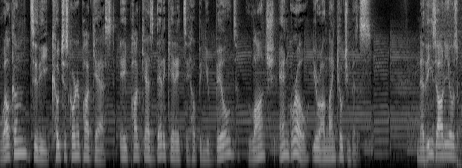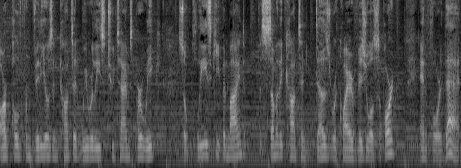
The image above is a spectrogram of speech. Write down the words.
Welcome to the Coaches Corner podcast, a podcast dedicated to helping you build, launch, and grow your online coaching business. Now, these audios are pulled from videos and content we release two times per week, so please keep in mind that some of the content does require visual support, and for that,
